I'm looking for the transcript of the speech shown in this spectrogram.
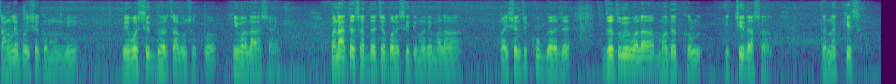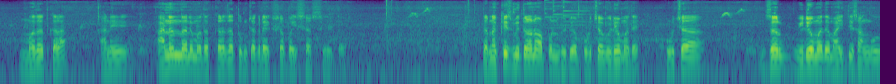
चांगले पैसे कमवून मी व्यवस्थित घर चालवू शकतो ही मला आशा आहे. पण आता सध्याच्या परिस्थितीमध्ये मला पैशांची खूप गरज आहे. जर तुम्ही मला मदत करू इच्छित असाल तर नक्कीच मदत करा आणि आनंदाने मदत करा जर तुमच्याकडे एक्स्ट्रा पैसे असतील तर. तर नक्कीच मित्रांनो आपण व्हिडिओ पुढच्या व्हिडिओमध्ये. पुढच्या जर व्हिडिओमध्ये माहिती सांगू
